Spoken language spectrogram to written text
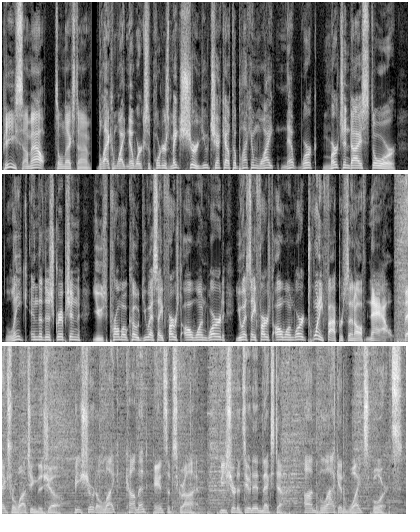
Peace. I'm out. Till next time. Black and White Network supporters, make sure you check out the Black and White Network merchandise store. Link in the description. Use promo code USA First, all one word. USA First, all one word. 25% off now. Thanks for watching the show. Be sure to like, comment, and subscribe. Be sure to tune in next time on Black and White Sports.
